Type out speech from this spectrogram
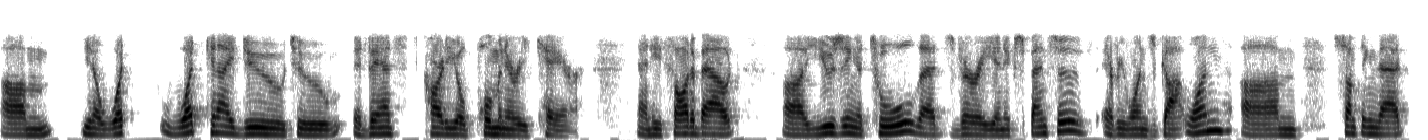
um, you know, what what can I do to advance cardiopulmonary care? And he thought about uh, using a tool that's very inexpensive. Everyone's got one. Um, something that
